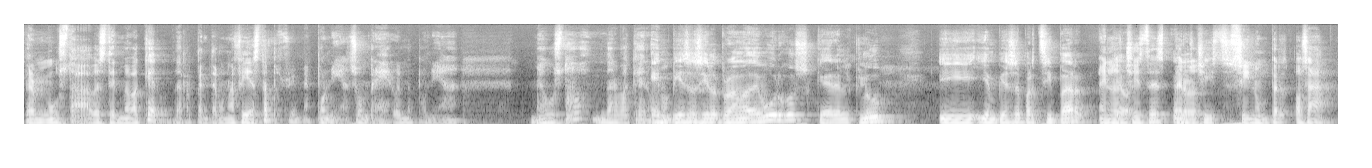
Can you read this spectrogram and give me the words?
Pero me gustaba vestirme vaquero. De repente en una fiesta, pues me ponía el sombrero y me ponía. Me gustaba andar vaquero. ¿no? Empiezas a ir al programa de Burgos, que era el club, y, y empiezas a participar. En los Ya- chistes, pero los chistes. sin un... per- o sea,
